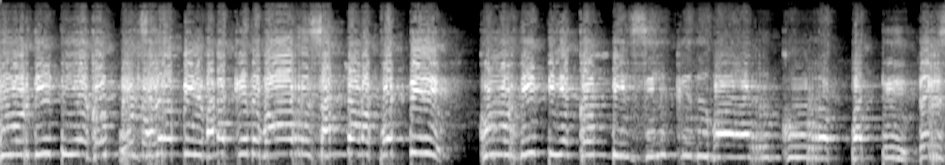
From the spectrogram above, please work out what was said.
கூர் தீட்டிய கொம்பில் சிலம்பில் மணக்குது பாரு சந்தன பொட்டு. கூர் தீட்டிய கொம்பில் கூறப்பட்டு ஒரு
